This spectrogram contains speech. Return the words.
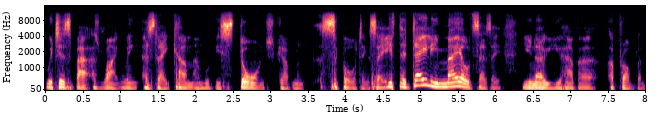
which is about as right wing as they come and would be staunch government supporting. So if the Daily Mail says it, you know you have a, a problem.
